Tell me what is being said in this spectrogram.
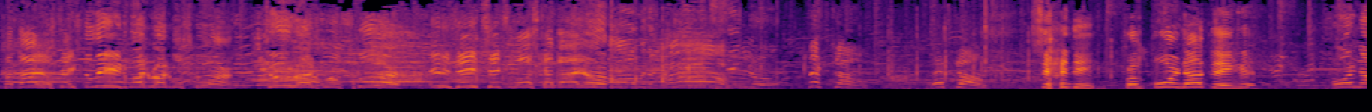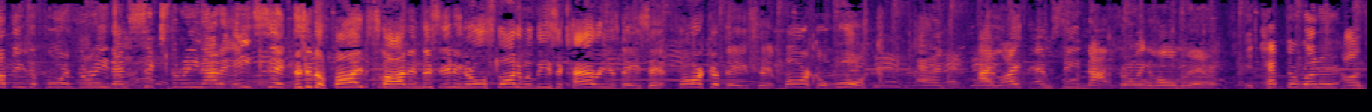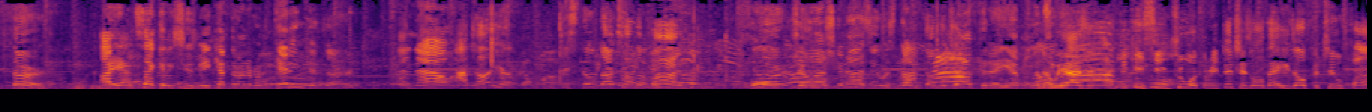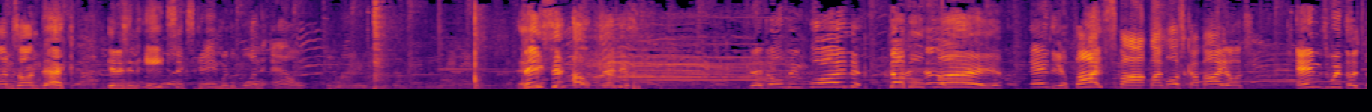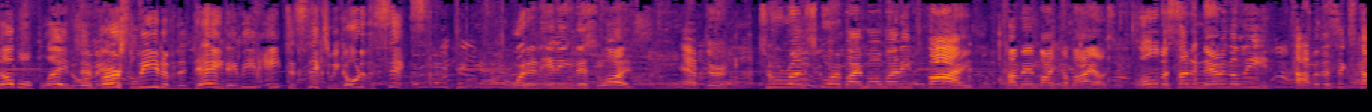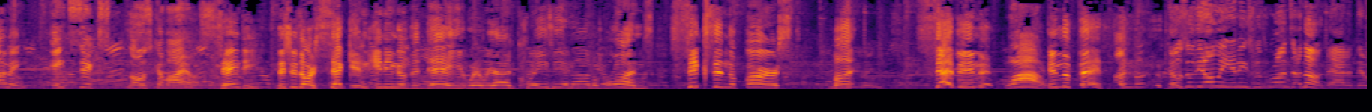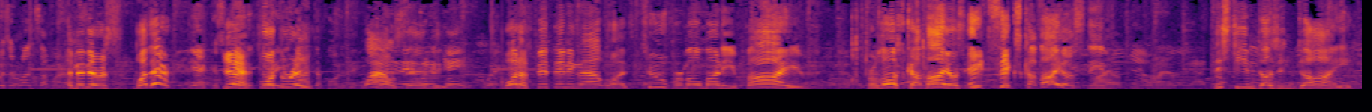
Caballos takes the lead. One run will score. Two runs will score. It is 8-6 Los Caballos. with single. Let's go. Let's go. Sandy from 4 nothing. Four nothing to four three, then six three now to eight six. This is the five spot in this inning. It all started with Lee Zakaria's base hit, Fark a base hit, Mark a walk. And I liked MC not throwing home there. It kept the runner on third. Oh yeah, on second, excuse me. It kept the runner from getting to third. And now I'll tell you, there's still ducks on the pond. for Joe Ashkenazi, who has not done the job today yet. But No, he hasn't. I think he's seen two or three pitches all day. He's 0 for 2. Fonz on deck. It is an 8-6 game with one out. Base it. Oh, Sandy. There's only one double play. Sandy, a five spot by Los Caballos ends with a double play. It's their first lead of the day. They lead 8 to 6. We go to the 6. What an inning this was. After two runs scored by Mo Money, five come in by Caballos. All of a sudden, they're in the lead. Top of the six coming. 8-6, Los Caballos. Sandy, this is our second inning of the day where we had crazy amount of runs. Six in the first, but seven Wow. in the fifth. Unbe- those are the only innings with runs. No, there there was a run somewhere. And then there was what there? Yeah, 'cause yeah, four three three. four three. Wow, What a- what a Sandy. game. What a What a fifth inning that was. Two for Mo Money, five for Los Caballos, eight six Caballos, Steve. This team doesn't die,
